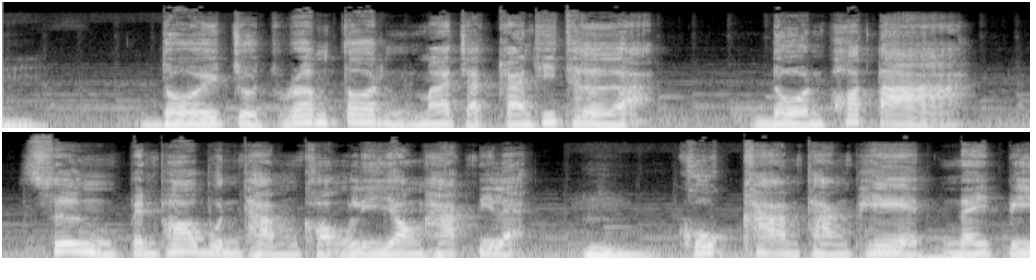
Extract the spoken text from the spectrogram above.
มโดยจุดเริ่มต้นมาจากการที่เธออะโดนพ่อตา ซึ่งเป็นพ่อบุญธรรมของลียองฮักนี่แหละอืม คุกคามทางเพศในปี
